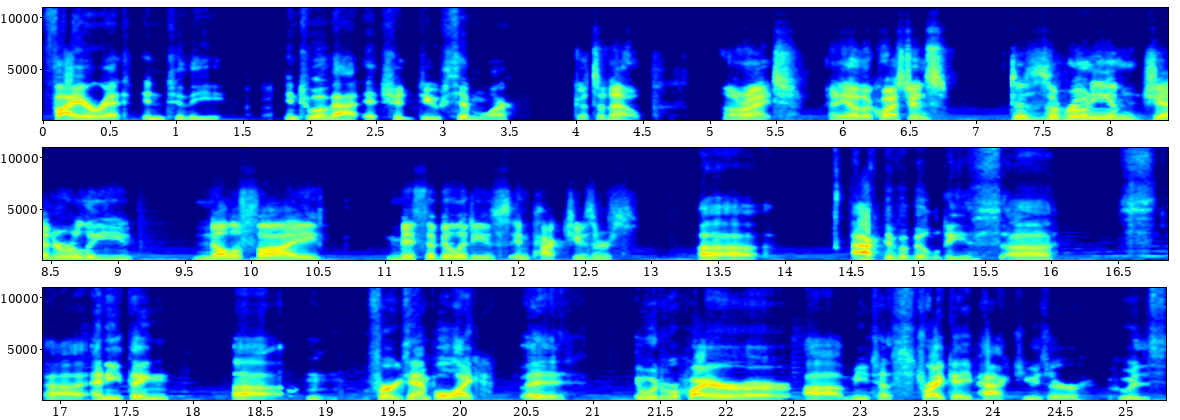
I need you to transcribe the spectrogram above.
fire it into the into a vat, it should do similar. Good to know. All right. Any other questions? Does Zeronium generally nullify myth abilities in Pact users? Uh, active abilities, uh, uh, anything, uh, for example, like uh, it would require uh, me to strike a Pact user who is, s-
